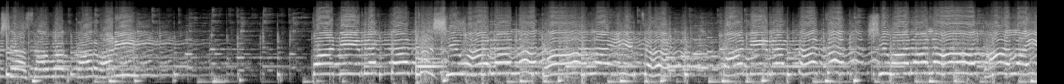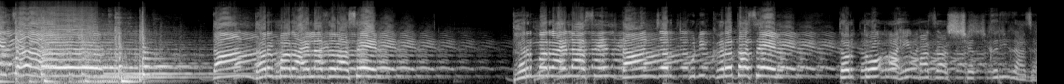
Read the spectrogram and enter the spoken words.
शब्दाकडे लक्ष असावं कारभारी. पाणी रक्तात शिवाराला घालायचं. पाणी रक्तात शिवाराला घालायचं. दान धर्म राहिला जर असेल धर्म राहिला असेल दान जर कुणी करत असेल तर तो आहे माझा शेतकरी राजा.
